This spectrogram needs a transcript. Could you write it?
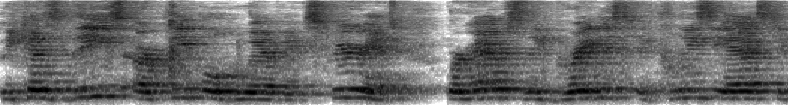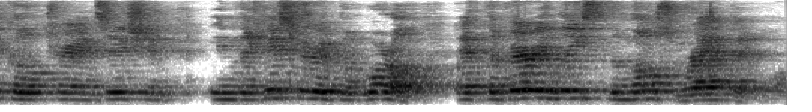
Because these are people who have experienced perhaps the greatest ecclesiastical transition in the history of the world, at the very least, the most rapid one.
